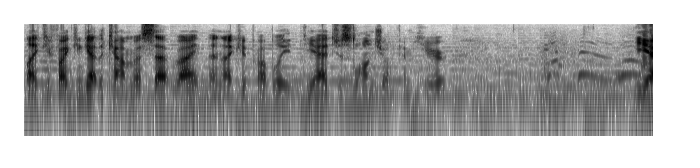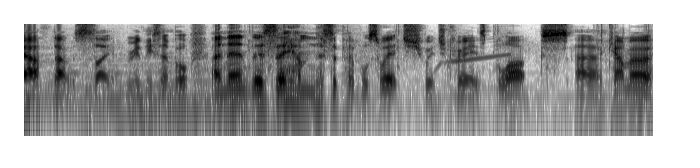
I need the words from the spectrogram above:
Like if I can get the camera set right, then I could probably yeah just long jump from here. Yeah, that was like really simple. And then there's a um, there's a purple switch which creates blocks. Uh, camera.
